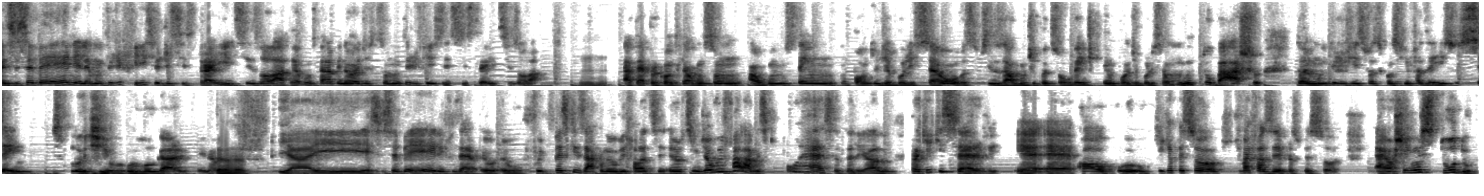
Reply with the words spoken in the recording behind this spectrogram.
esse CBN ele é muito difícil de se extrair, de se isolar. Tem alguns canabinoides que são muito difíceis de se extrair, de se isolar. Uhum. Até por conta que alguns, são, alguns têm um, um, ponto de ebulição, ou você precisa usar algum tipo de solvente que tem um ponto de ebulição muito baixo, então é muito difícil você conseguir fazer isso sem explodir o lugar, entendeu? Uhum. E aí, esse CBN, fizeram, eu, eu, fui pesquisar quando eu ouvi falar, de, eu assim, já ouvi falar, mas que porra é essa, tá ligado? Pra que que serve? É, é qual, o, o, que que a pessoa, o que que vai fazer para as pessoas? Aí eu achei um estudo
